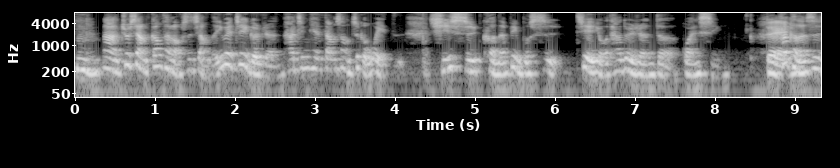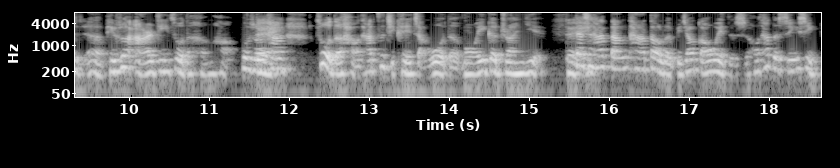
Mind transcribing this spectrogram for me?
嗯，那就像刚才老师讲的，因为这个人他今天当上这个位置，其实可能并不是借由他对人的关心，对他可能是呃，比如说 R D 做的很好，或者说他做得好，他自己可以掌握的某一个专业。对，但是他当他到了比较高位的时候，他的心性。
